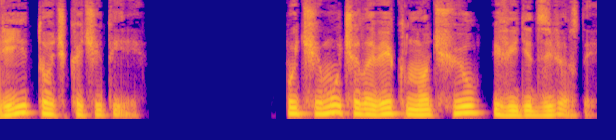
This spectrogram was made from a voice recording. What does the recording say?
3.4. Почему человек ночью видит звезды?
